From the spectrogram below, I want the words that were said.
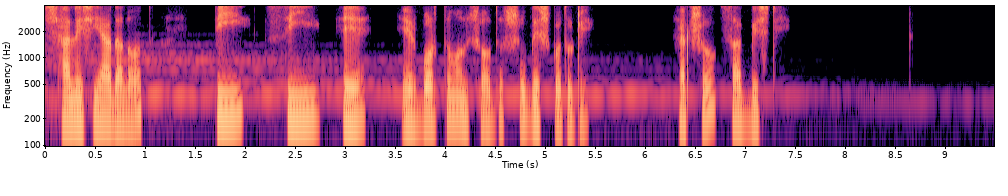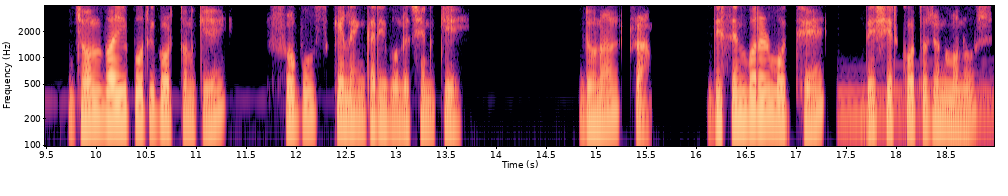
সালিসি আদালত পিসিএ এর বর্তমান সদস্য দেশ কতটি? একশো ছাব্বিশটি। জলবায়ু পরিবর্তনকে সবুজ কেলেঙ্কারি বলেছেন কে? ডোনাল্ড ট্রাম্প। ডিসেম্বরের মধ্যে দেশের কতজন মানুষ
